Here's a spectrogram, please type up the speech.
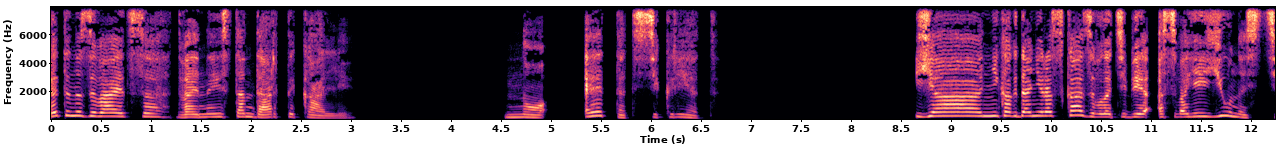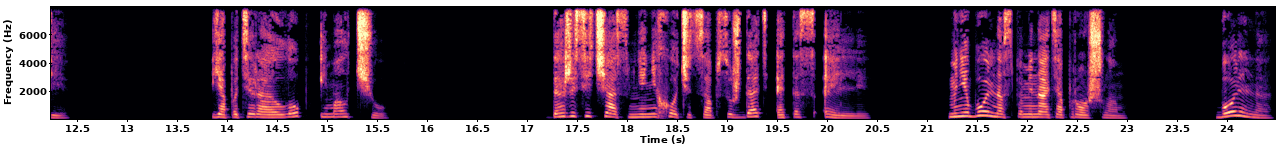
Это называется двойные стандарты Калли. Но этот секрет... Я никогда не рассказывала тебе о своей юности. Я потираю лоб и молчу. Даже сейчас мне не хочется обсуждать это с Элли. Мне больно вспоминать о прошлом. Больно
